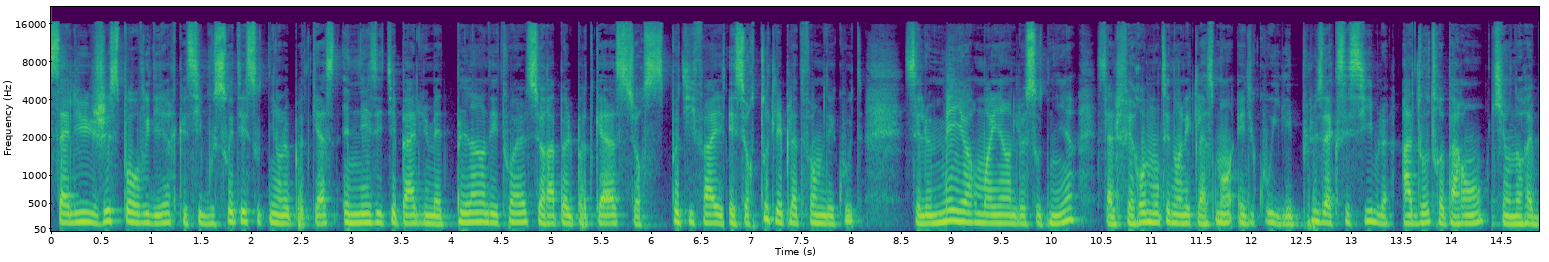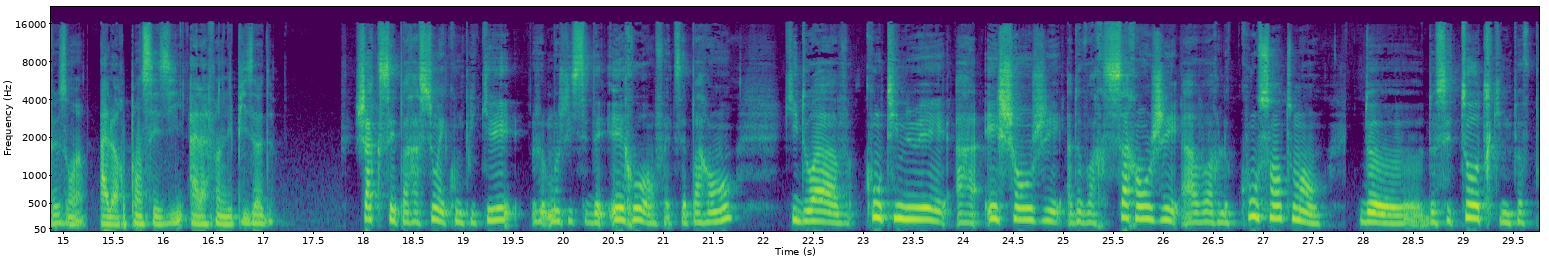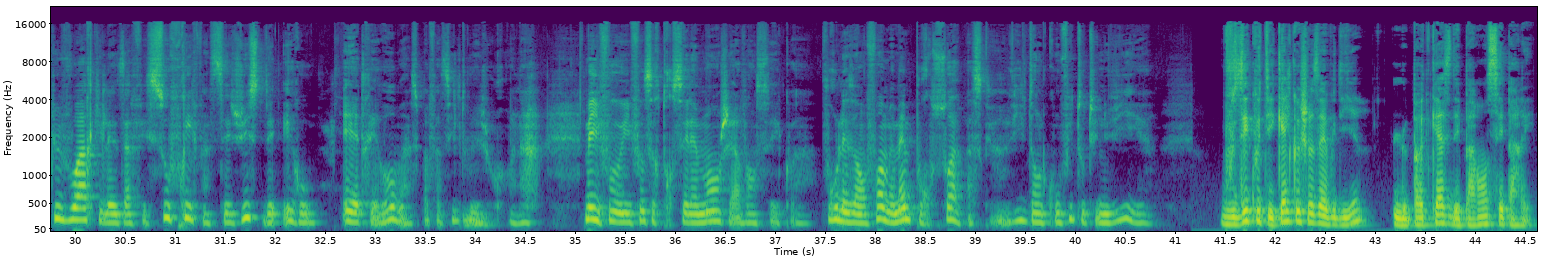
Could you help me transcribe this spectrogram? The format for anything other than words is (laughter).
Salut, juste pour vous dire que si vous souhaitez soutenir le podcast, n'hésitez pas à lui mettre plein d'étoiles sur Apple Podcasts, sur Spotify et sur toutes les plateformes d'écoute. C'est le meilleur moyen de le soutenir. Ça le fait remonter dans les classements et du coup, il est plus accessible à d'autres parents qui en auraient besoin. Alors pensez-y à la fin de l'épisode. Chaque séparation est compliquée. Moi, je dis c'est des héros en fait, ces parents qui doivent continuer à échanger, à devoir s'arranger, à avoir le consentement de, de cet autre qui ne peuvent plus voir, qui les a fait souffrir. Enfin, c'est juste des héros. Et être héros, ben, c'est pas facile tous les jours. Mais il faut, il faut se retrousser les manches et avancer, quoi. Pour les enfants, mais même pour soi, parce que vivre dans le conflit toute une vie. Euh. Vous écoutez quelque chose à vous dire, le podcast des parents séparés.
